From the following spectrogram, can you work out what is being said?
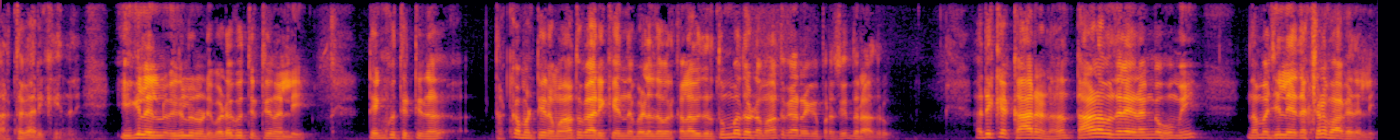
ಅರ್ಥಗಾರಿಕೆಯಿಂದಲೇ. ಈಗಲೆಲ್ಲೂ, ಈಗಲೂ ನೋಡಿ ಬಡಗುತಿಟ್ಟಿನಲ್ಲಿ ತೆಂಕುತಿಟ್ಟಿನ ತಕ್ಕ ಮಟ್ಟಿನ ಮಾತುಗಾರಿಕೆಯಿಂದ ಬೆಳೆದವರು ಕಲಾವಿದರು, ತುಂಬ ದೊಡ್ಡ ಮಾತುಗಾರರಿಗೆ ಪ್ರಸಿದ್ಧರಾದರು. ಅದಕ್ಕೆ ಕಾರಣ ತಾಳಮದಲೆ ರಂಗಭೂಮಿ ನಮ್ಮ ಜಿಲ್ಲೆಯ ದಕ್ಷಿಣ ಭಾಗದಲ್ಲಿ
